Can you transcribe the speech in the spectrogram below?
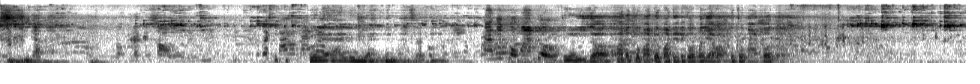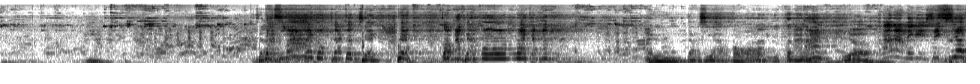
Siap. Boleh haluan mas. Manut komando. Ya iya, manut komando mandene kono ya wong kudu manut. Basiane kok gak jek. Beh, kok agak ngono jeneng. Ayo, ndang siarno. Lagi tenanan. Ya. Tenanan iki sik. Siap.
